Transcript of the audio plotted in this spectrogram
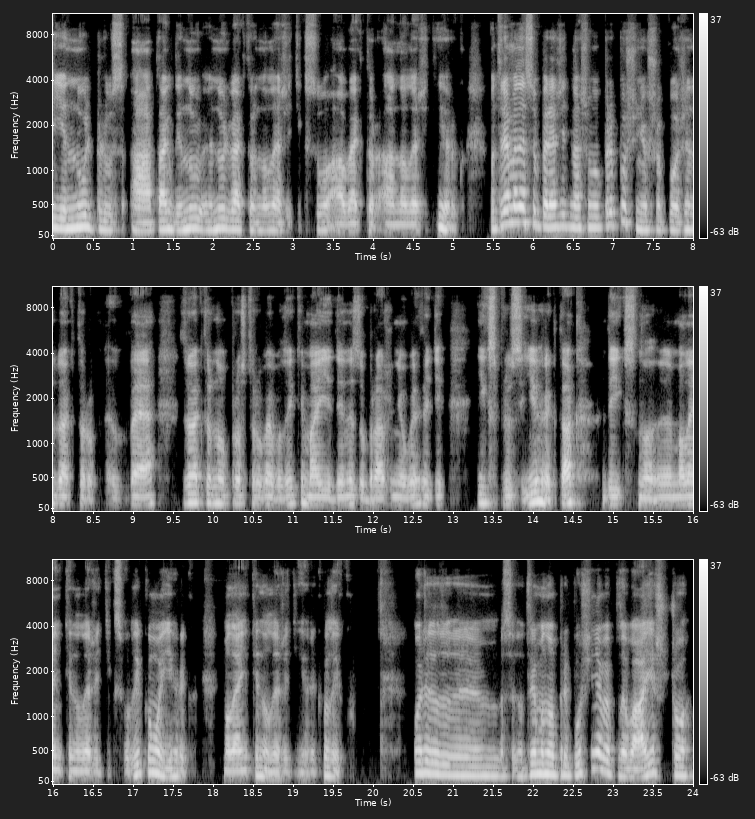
є 0 плюс а, так, де 0, 0 вектор належить x, а вектор а належить y. Отримане суперечить нашому припущенню, що кожен вектор v з векторного простору v великий має єдине зображення у вигляді x плюс y, так, де на- е, маленьке належить x великому, y маленьке належить y великому. Отже, отриманого припущення випливає, що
